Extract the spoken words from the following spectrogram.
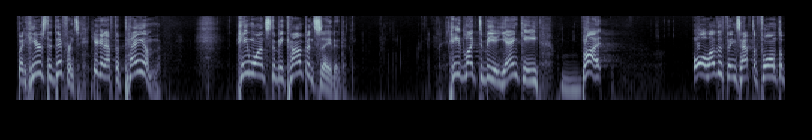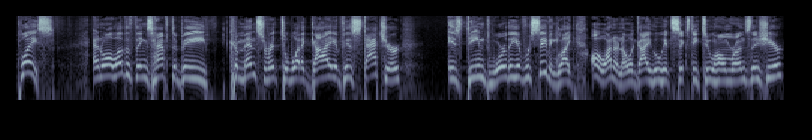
But here's the difference you're going to have to pay him. He wants to be compensated. He'd like to be a Yankee, but all other things have to fall into place. And all other things have to be commensurate to what a guy of his stature is deemed worthy of receiving. Like, oh, I don't know, a guy who hit 62 home runs this year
